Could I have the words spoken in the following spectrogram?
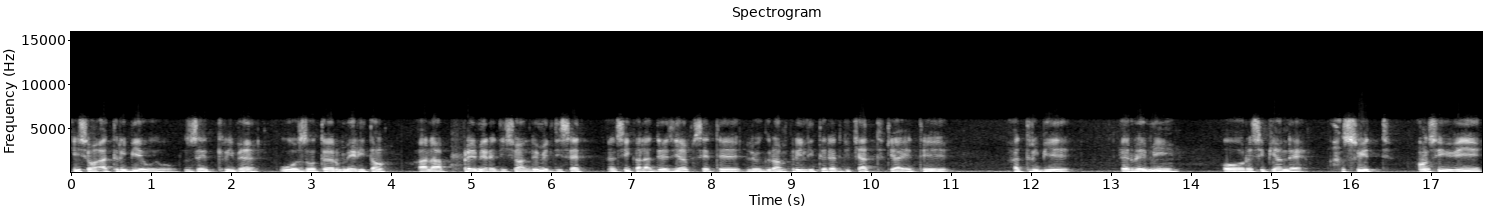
qui sont attribués aux écrivains ou aux auteurs méritants. À la première édition en 2017, ainsi qu'à la deuxième, c'était le Grand Prix littéraire du Tchad qui a été attribué et remis aux récipiendaires. Ensuite, on suivi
